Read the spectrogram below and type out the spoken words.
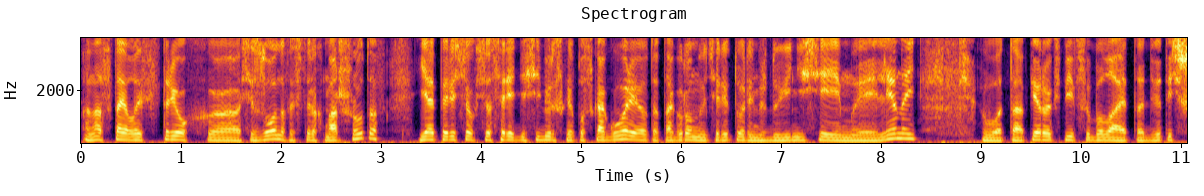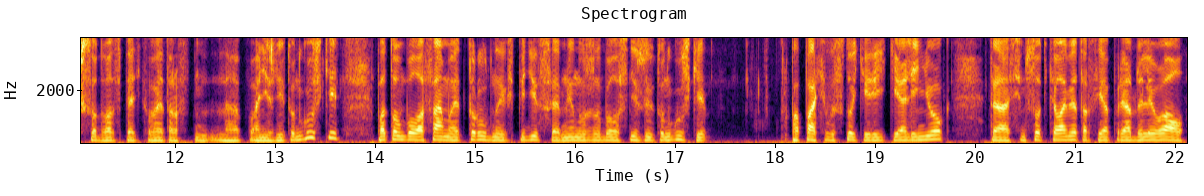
она состояла из трех э, сезонов, из трех маршрутов. Я пересек все Среднесибирское плоскогорье, вот эту огромную территорию между Енисеем и Леной. Вот. А первая экспедиция была это 2625 километров по Нижней Тунгуске. Потом была самая трудная экспедиция. Мне нужно было с Нижней Тунгуски попасть в истоки реки Оленек. Это 700 километров я преодолевал,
